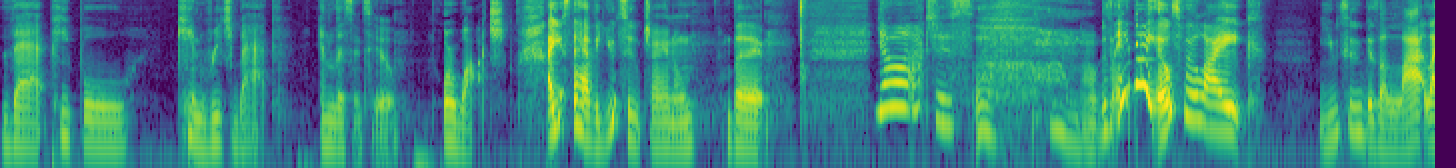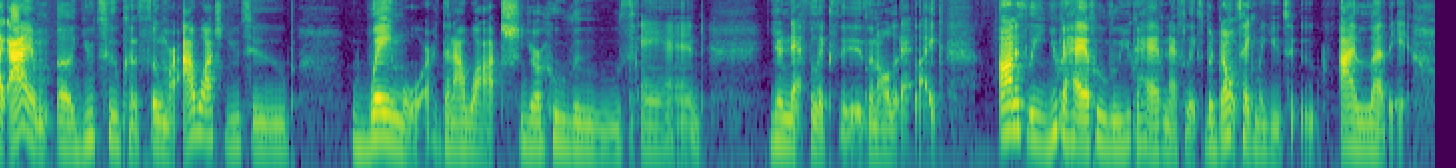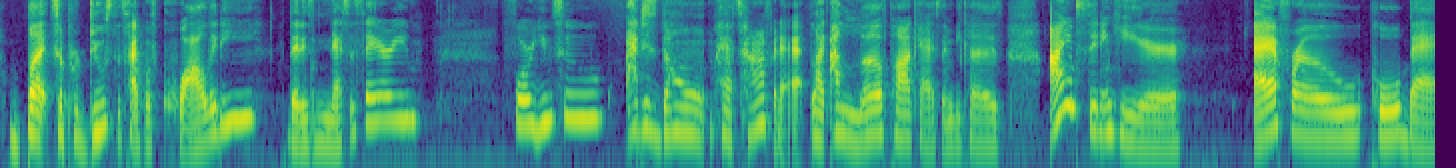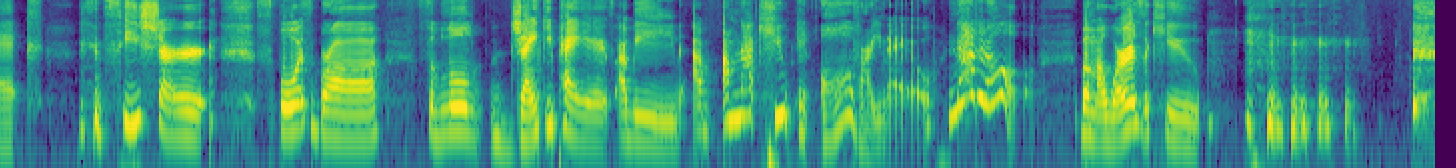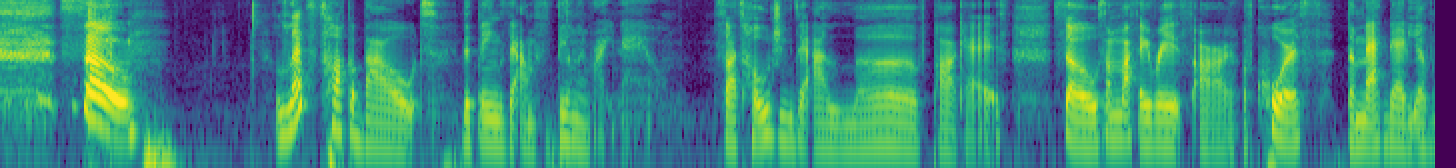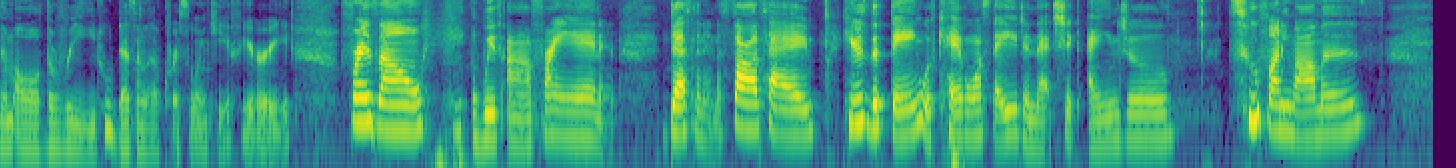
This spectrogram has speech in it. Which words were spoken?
that people can reach back and listen to or watch. I used to have a YouTube channel, but y'all, I just, ugh, I don't know. Does anybody else feel like YouTube is a lot? Like, I am a YouTube consumer. I watch YouTube way more than I watch your Hulus and your Netflixes and all of that. Like, honestly, you can have Hulu, you can have Netflix, but don't take my YouTube. I love it. But to produce the type of quality that is necessary for YouTube, I just don't have time for that. Like, I love podcasting because I am sitting here, afro, pull back, t shirt, sports bra, some little janky pants. I mean, I'm, I'm not cute at all right now. Not at all but my words are cute. so let's talk about the things that I'm feeling right now. So I told you that I love podcasts. So some of my favorites are, of course, the Mac Daddy of them all, The Read, Who doesn't love Crissle and Kid Fury? Friend Zone with um, Fran and Dustin and Assante. Here's the thing with Kev on stage and that chick Angel. Two Funny Mamas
